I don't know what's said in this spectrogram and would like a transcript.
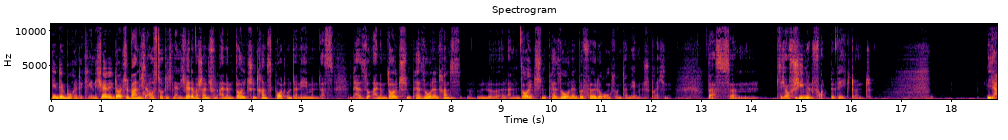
in dem Buch integrieren. Ich werde die Deutsche Bahn nicht ausdrücklich nennen. Ich werde wahrscheinlich von einem deutschen Transportunternehmen, das Perso einem deutschen Personentrans einem deutschen Personenbeförderungsunternehmen sprechen, das ähm, sich auf Schienen fortbewegt und ja.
